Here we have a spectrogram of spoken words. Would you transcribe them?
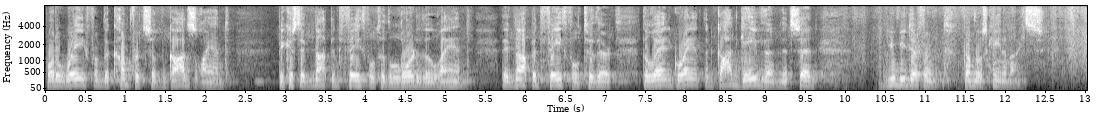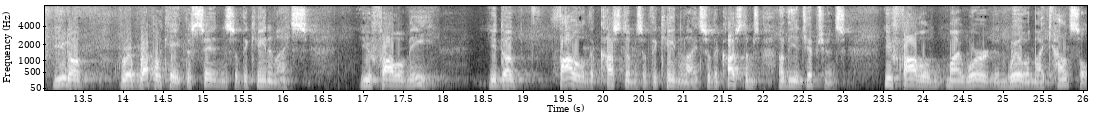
brought away from the comforts of God's land because they've not been faithful to the Lord of the land. They've not been faithful to their, the land grant that God gave them that said, You be different from those Canaanites. You don't re- replicate the sins of the Canaanites. You follow me. You don't follow the customs of the Canaanites or the customs of the Egyptians. You follow my word and will and my counsel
